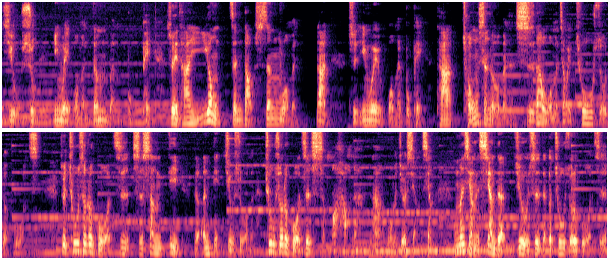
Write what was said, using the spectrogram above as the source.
救赎，因为我们根本不配，所以他用真道生我们，但是因为我们不配，他重生了我们，使到我们成为出熟的果子。所以出熟的果子是上帝的恩典救赎我们。出熟的果子什么好呢？那我们就要想象，我们想象的就是这个出熟的果子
